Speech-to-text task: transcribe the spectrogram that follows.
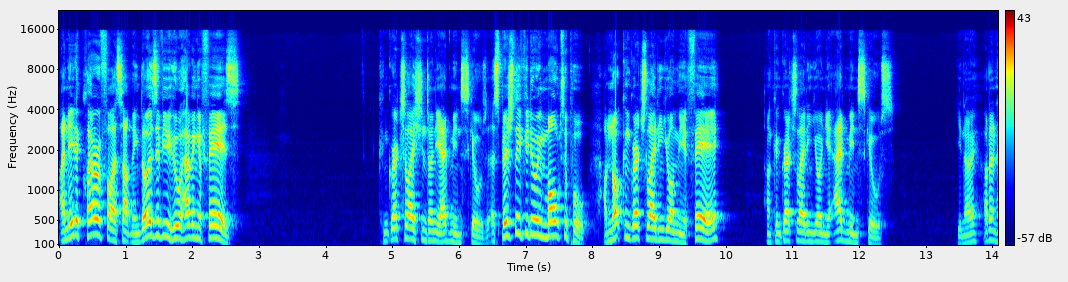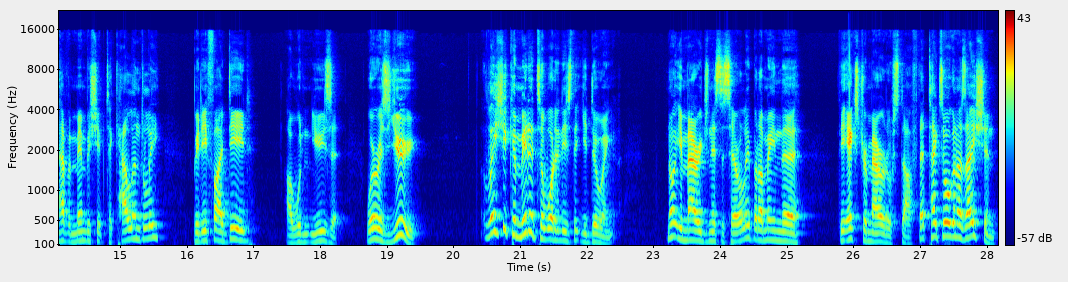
I need to clarify something. Those of you who are having affairs, congratulations on your admin skills, especially if you're doing multiple. I'm not congratulating you on the affair. I'm congratulating you on your admin skills. You know, I don't have a membership to Calendly, but if I did, I wouldn't use it. Whereas you, at least you're committed to what it is that you're doing. Not your marriage necessarily, but I mean the the extramarital stuff. That takes organization.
